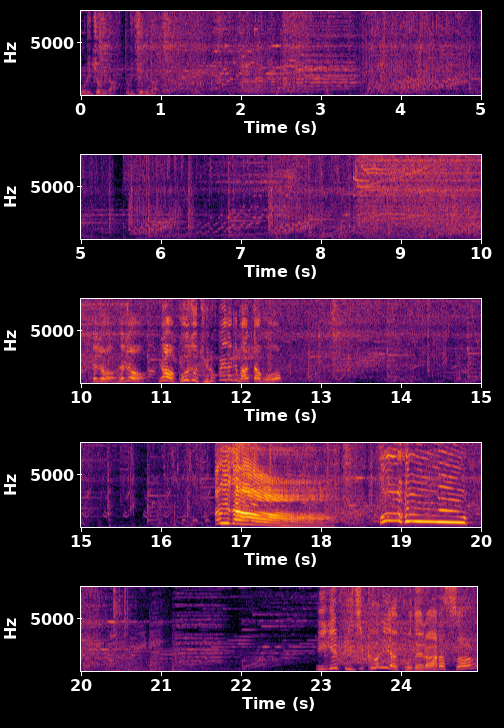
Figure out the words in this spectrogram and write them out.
우리 쪽이다. 우리 쪽이다. 해줘, 해줘. 야, 거기서 뒤로 빼는 게 맞다고? 아니다! 이게 피지컬이야, 고대로 알았어?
